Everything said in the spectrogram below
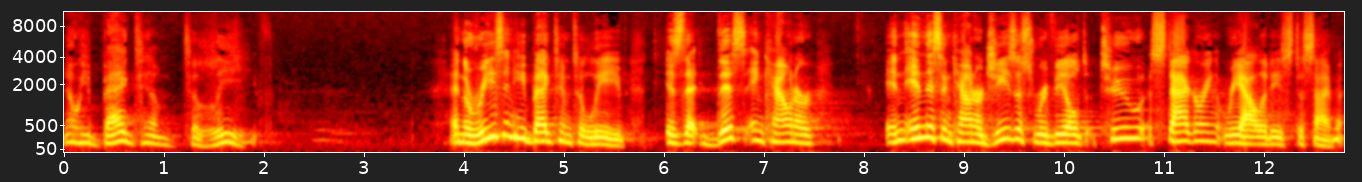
No, he begged him to leave. And the reason he begged him to leave is that this encounter, in, in this encounter, Jesus revealed two staggering realities to Simon.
